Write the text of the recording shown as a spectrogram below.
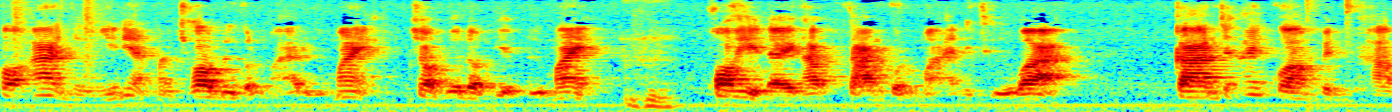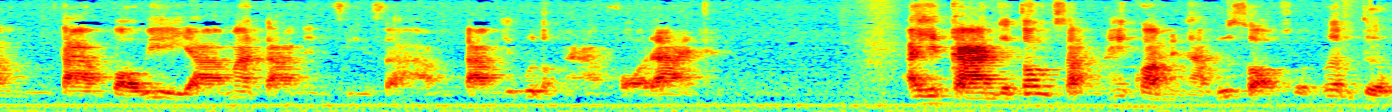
ก็อ้างอย่างนี้เนี่ย มันชอบด้วยกฎหมายหรือไม่ ชอบด้วยระเบียบหรือไม่เพราะเหตุใดครับ ตามกฎหมายนี่ถือว่า การจะให้ความเป็นธรรมตามปวิทยามาตรา143 ตามที่ผู้ต้องหาขอได้ อายการจะต้องสั่งให้ความเป็นธรรมหรือสอบสวนเพิ่มเติม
